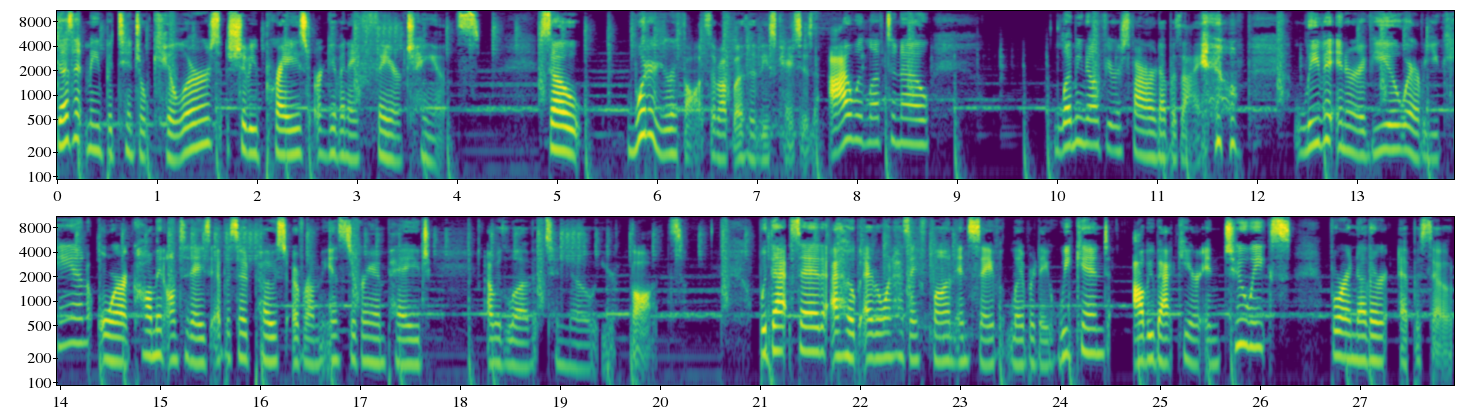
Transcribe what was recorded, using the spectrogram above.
doesn't mean potential killers should be praised or given a fair chance. So, what are your thoughts about both of these cases? I would love to know. Let me know if you're as fired up as I am. Leave it in a review wherever you can, or comment on today's episode post over on the Instagram page. I would love to know your thoughts. With that said, I hope everyone has a fun and safe Labor Day weekend. I'll be back here in two weeks for another episode.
